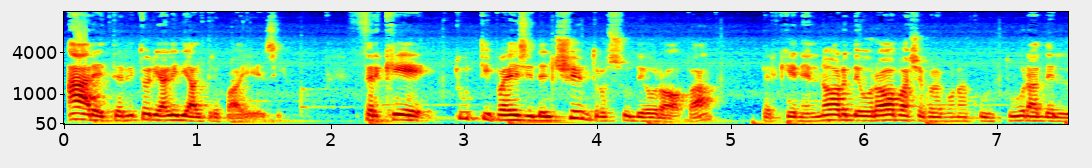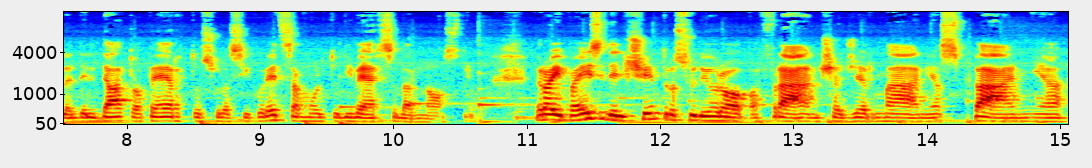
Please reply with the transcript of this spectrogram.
aree territoriali di altri paesi. Perché tutti i paesi del centro-sud Europa, perché nel nord Europa c'è proprio una cultura del, del, dato aperto sulla sicurezza molto diversa dal nostro. Però i paesi del centro-sud Europa, Francia, Germania, Spagna,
